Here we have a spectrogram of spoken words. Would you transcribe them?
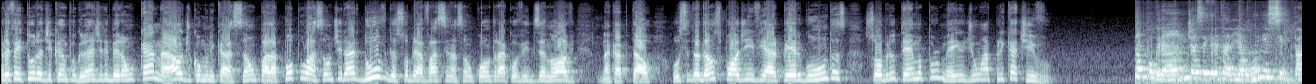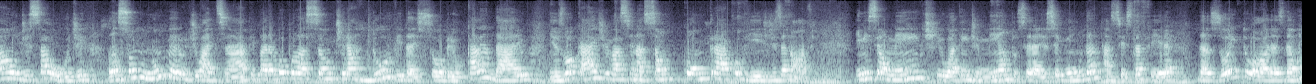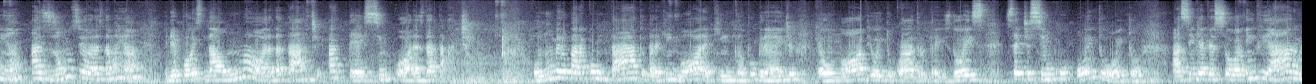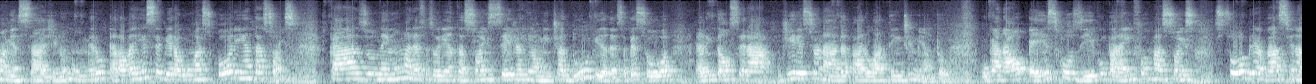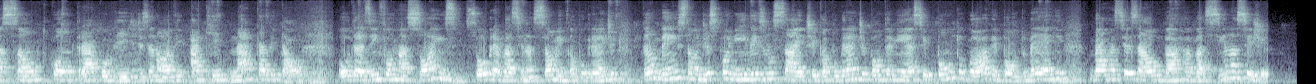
Prefeitura de Campo Grande liberou um canal de comunicação para a população tirar dúvidas sobre a vacinação contra a Covid-19 na capital. Os cidadãos podem enviar perguntas sobre o tema por meio de um aplicativo. Campo Grande, a Secretaria Municipal de Saúde lançou um número de WhatsApp para a população tirar dúvidas sobre o calendário e os locais de vacinação contra a Covid-19. Inicialmente, o atendimento será de segunda a sexta-feira, das 8 horas da manhã às 11 horas da manhã, e depois da 1 hora da tarde até as 5 horas da tarde. O número para contato para quem mora aqui em Campo Grande é o 98432 7588. Assim que a pessoa enviar uma mensagem no número, ela vai receber algumas orientações. Caso nenhuma dessas orientações seja realmente a dúvida dessa pessoa, ela então será direcionada para o atendimento. O canal é exclusivo para informações sobre a vacinação contra a Covid-19 aqui na capital. Outras informações sobre a vacinação em Campo Grande também estão disponíveis no site campogrande.ms.gov.br barra CESAL barra vacina CG.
